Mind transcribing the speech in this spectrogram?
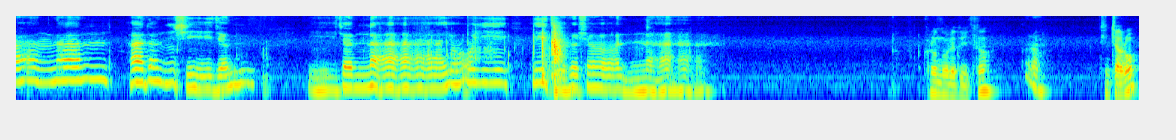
소꿉장난 하던 시절 잊었나요? 이, 잊으셨나 그런 노래도 있어? 그럼 진짜로?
